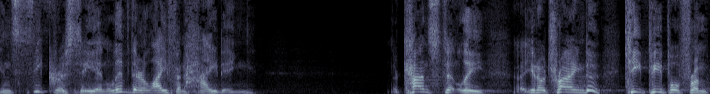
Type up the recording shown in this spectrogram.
in secrecy and live their life in hiding. They're constantly, uh, you know, trying to keep people from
